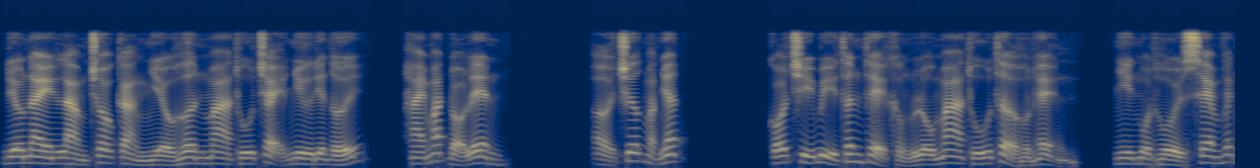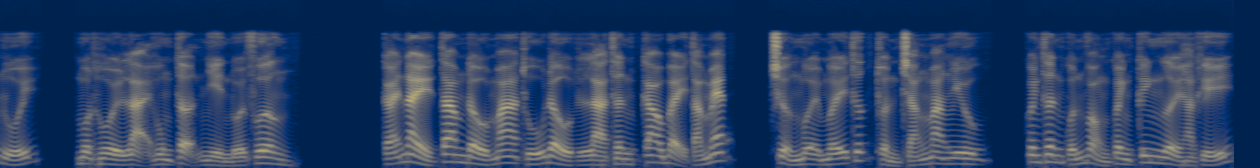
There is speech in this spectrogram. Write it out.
Điều này làm cho càng nhiều hơn ma thú chạy như điên tới, hai mắt đỏ lên. Ở trước mặt nhất, có chỉ bị thân thể khổng lồ ma thú thở hổn hển, nhìn một hồi xem vách núi, một hồi lại hung tợn nhìn đối phương. Cái này tam đầu ma thú đầu là thân cao 7-8 mét, trưởng mười mấy thước thuần trắng mang yêu, quanh thân quấn vòng quanh kinh người hàn khí,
